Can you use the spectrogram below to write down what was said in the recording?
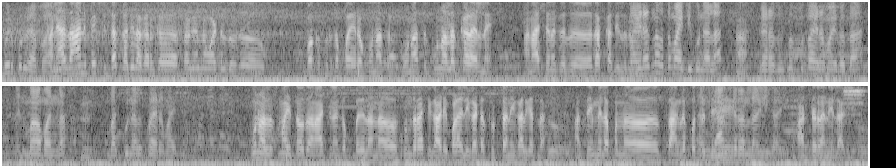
भरपूर व्यापार आणि आज अनपेक्षित धक्का दिला कारण का सगळ्यांना वाटत होतं बकासूरचा पैरा कोण असेल कोण असेल कुणालाच कळायला नाही. आणि अचानकच धक्का दिला. पायराच नव्हता माहिती कुणाला. घरातून फक्त पायरा माहीत होता आणि मामांना. बाकी कुणालाच पायरा माहिती कुणालाच माहीत नव्हतं आणि अचानक ना सुंदर अशी गाडी पळाली गटात सुट्टा निकाल घेतला. हो. आणि सेमीला पण अं, चांगल्या चांगली पद्धतीने अंतरानं लागली गाडी. अंतराने लागली. हो.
